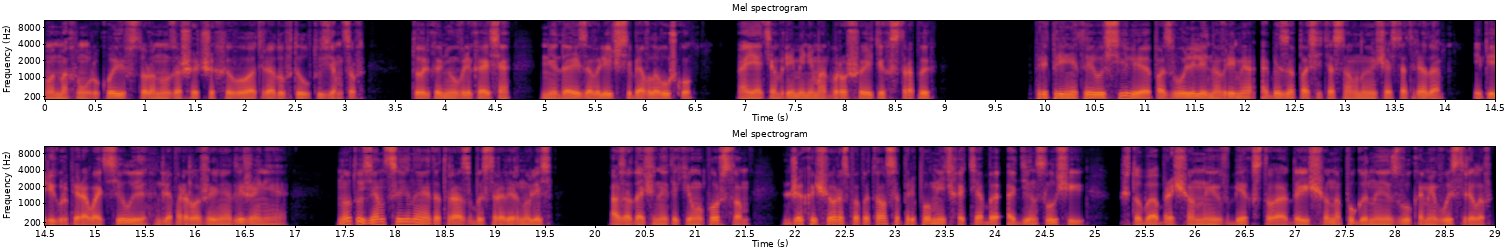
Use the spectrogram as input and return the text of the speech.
Он махнул рукой в сторону зашедших его отряду в тыл туземцев. «Только не увлекайся, не дай завлечь себя в ловушку, а я тем временем отброшу этих стропы». Предпринятые усилия позволили на время обезопасить основную часть отряда и перегруппировать силы для продолжения движения, но туземцы и на этот раз быстро вернулись. Озадаченный таким упорством, Джек еще раз попытался припомнить хотя бы один случай, чтобы обращенные в бегство, да еще напуганные звуками выстрелов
